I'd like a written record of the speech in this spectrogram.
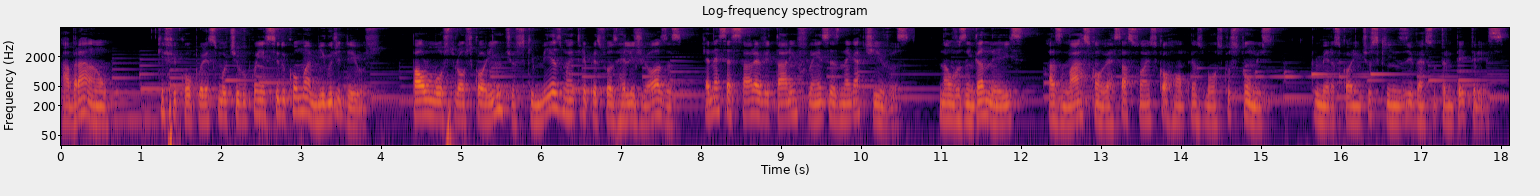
Abraão, que ficou por esse motivo conhecido como amigo de Deus. Paulo mostrou aos coríntios que, mesmo entre pessoas religiosas, é necessário evitar influências negativas. Não vos enganeis, as más conversações corrompem os bons costumes. 1 Coríntios 15, verso 33.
